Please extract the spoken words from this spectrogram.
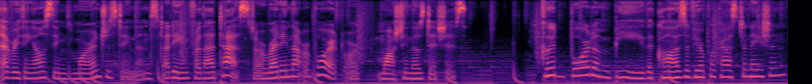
Everything else seems more interesting than studying for that test or writing that report or washing those dishes. Could boredom be the cause of your procrastination?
